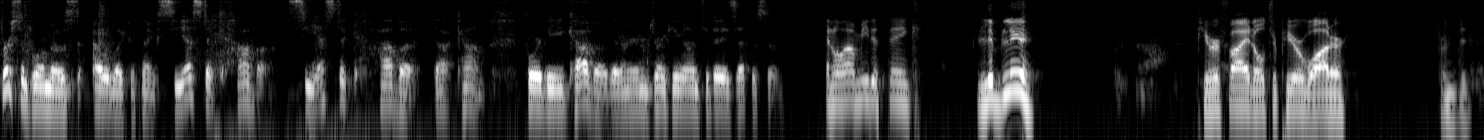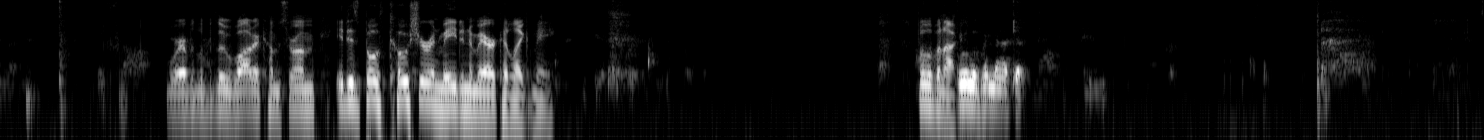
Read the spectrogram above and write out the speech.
First and foremost, I would like to thank Siesta Cava, siestacava.com, for the cava that I am drinking on today's episode. And allow me to thank Le Bleu, purified, ultra pure water from the from wherever the blue water comes from. It is both kosher and made in America, like me. Full of an Full of Immaculate.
